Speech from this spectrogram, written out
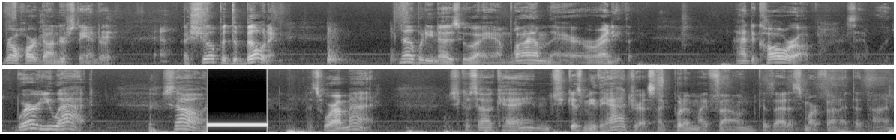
Real hard to understand her. I show up at the building. Nobody knows who I am, why I'm there, or anything. I had to call her up. I said, "Where are you at?" She said, "Oh, that's where I'm at." She goes, "Okay," and she gives me the address. I put in my phone because I had a smartphone at that time,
